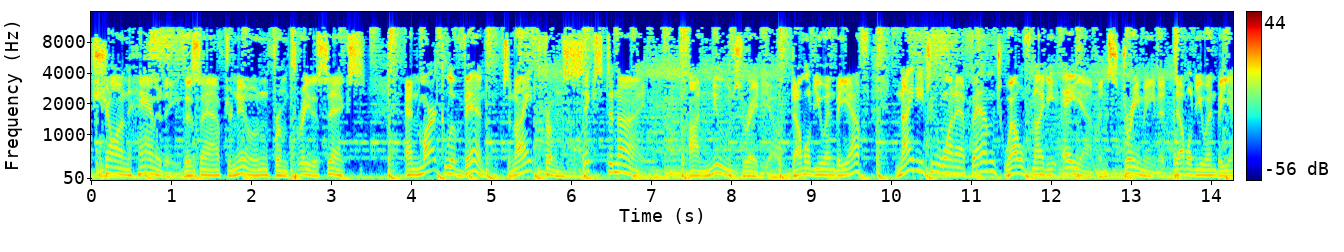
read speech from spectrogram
Sean Hannity this afternoon from 3 to 6 and Mark Levin tonight from 6 to 9 on News Radio, WNBF, 921 FM, 1290 AM, and streaming at WNBF.com.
